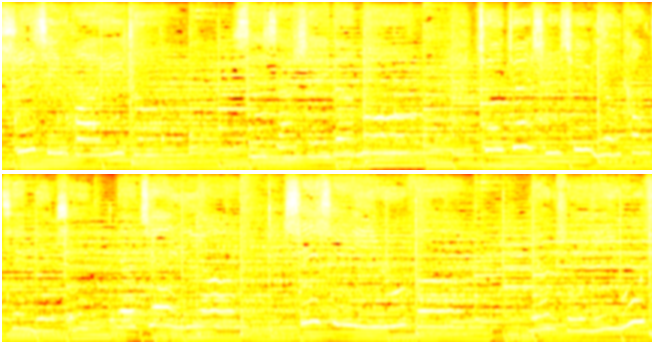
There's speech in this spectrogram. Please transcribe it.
诗情画意中，写下谁的梦？涓涓逝去，流淌千年，谁的隽永？世事已如风，流水已无穷。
